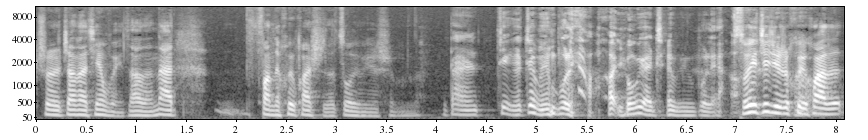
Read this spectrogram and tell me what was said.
说是张大千伪造的，那放在绘画史的作用又是什么呢？但是这个证明不了，永远证明不了。所以这就是绘画的，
